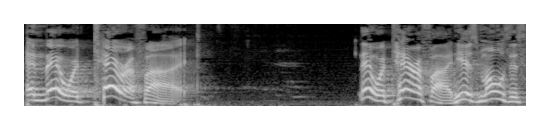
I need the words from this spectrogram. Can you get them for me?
and they were terrified. They were terrified. Here's Moses,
